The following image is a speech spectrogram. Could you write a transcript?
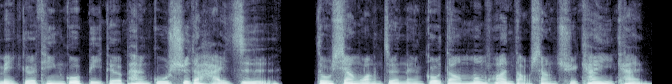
每个听过彼得潘故事的孩子，都向往着能够到梦幻岛上去看一看。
